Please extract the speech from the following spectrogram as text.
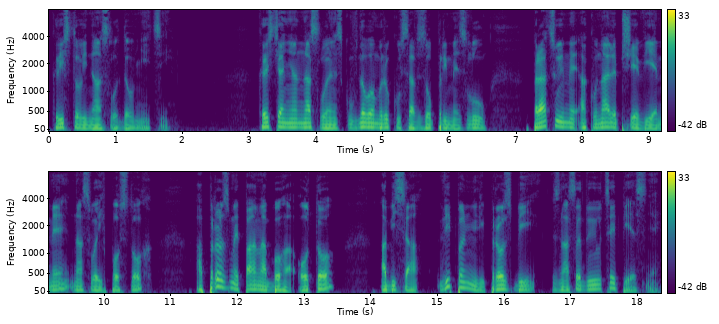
Kristovi následovníci. Kresťania na Slovensku v novom roku sa vzoprime zlu. Pracujme ako najlepšie vieme na svojich postoch a prosme Pána Boha o to, aby sa vyplnili prosby z nasledujúcej piesne.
